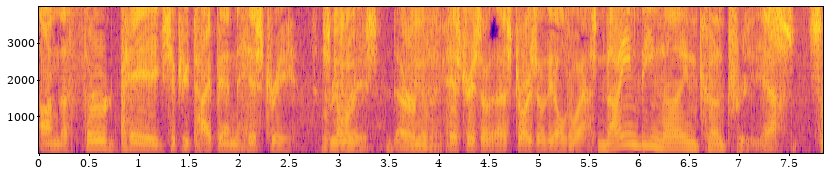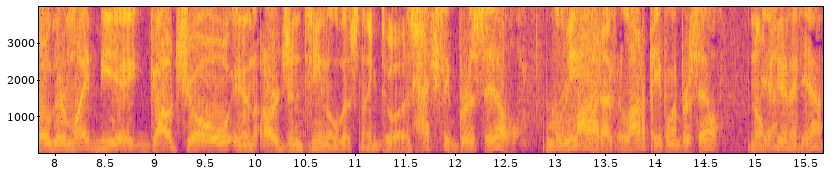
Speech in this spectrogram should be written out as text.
on the third page if you type in history Really? stories or Really? histories of uh, stories of the old west. 99 countries. Yeah. So there might be a gaucho in Argentina listening to us. Actually, Brazil. A lot of a lot of people in Brazil. No Yeah, kidding. Yeah,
